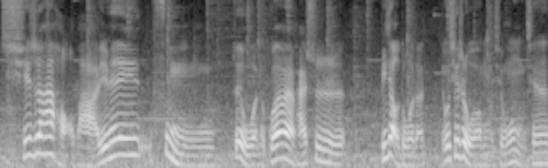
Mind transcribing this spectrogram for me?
其实还好吧，因为父母对我的关爱还是比较多的，尤其是我母亲，我母亲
